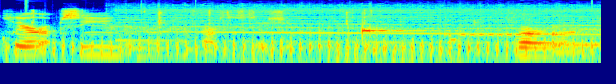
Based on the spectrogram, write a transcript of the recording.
clear up scene, and then head back to station. For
